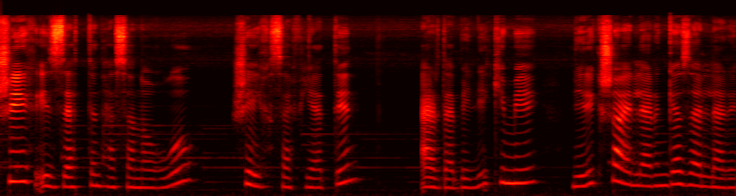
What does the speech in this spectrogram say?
Şeyx İzzəddin Həsənoğlu, Şeyx Səfiyyəddin Ərdəbilli kimi lirik şairlərin qəzəlləri,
